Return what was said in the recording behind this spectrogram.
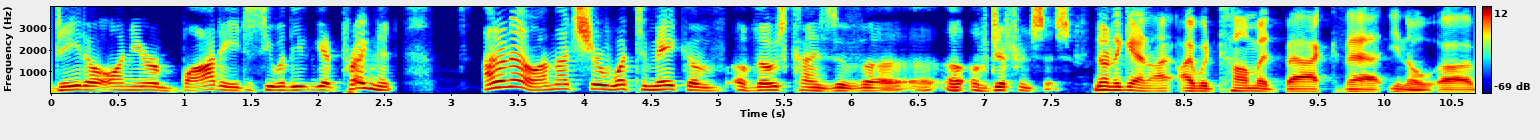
data on your body to see whether you can get pregnant. I don't know. I'm not sure what to make of of those kinds of uh, uh, of differences. No, and again, I, I would comment back that you know, uh,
